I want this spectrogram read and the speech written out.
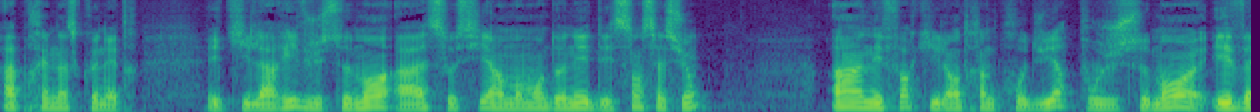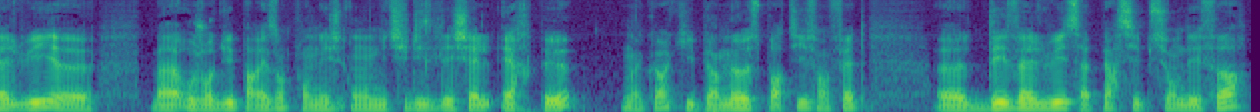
apprenne à se connaître et qu'il arrive justement à associer à un moment donné des sensations à un effort qu'il est en train de produire pour justement évaluer. Euh, bah, aujourd'hui, par exemple, on, on utilise l'échelle RPE, d'accord, qui permet au sportif en fait d'évaluer sa perception d'effort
